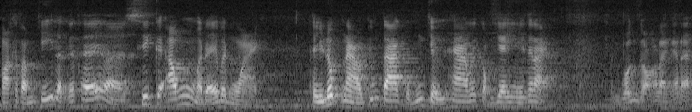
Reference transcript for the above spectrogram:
hoặc thậm chí là cái thế là siết cái ống mà để bên ngoài thì lúc nào chúng ta cũng trừ hao cái cọng dây như thế này mình quấn gọn lại cái đã.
